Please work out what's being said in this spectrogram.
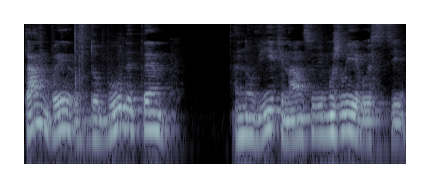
там ви здобудете нові фінансові можливості.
